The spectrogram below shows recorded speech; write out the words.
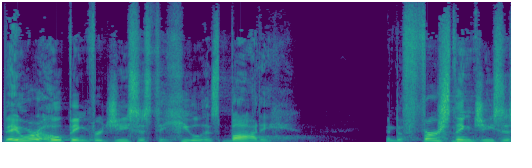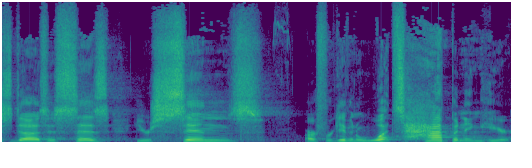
They were hoping for Jesus to heal his body. And the first thing Jesus does is says, Your sins are forgiven. What's happening here?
